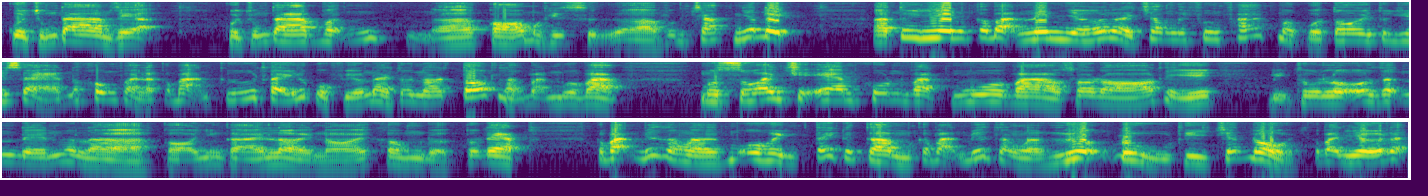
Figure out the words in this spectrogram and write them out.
của chúng ta làm gì ạ? Của chúng ta vẫn uh, có một cái sự uh, vững chắc nhất định. À, tuy nhiên các bạn nên nhớ là trong cái phương pháp mà của tôi tôi chia sẻ nó không phải là các bạn cứ thấy cổ phiếu này tôi nói tốt là các bạn mua vào. Một số anh chị em khôn vặt mua vào sau đó thì bị thua lỗ dẫn đến là có những cái lời nói không được tốt đẹp. Các bạn biết rằng là mô hình tách cái cầm, các bạn biết rằng là lượng đủ thì chất đổi. Các bạn nhớ đấy,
